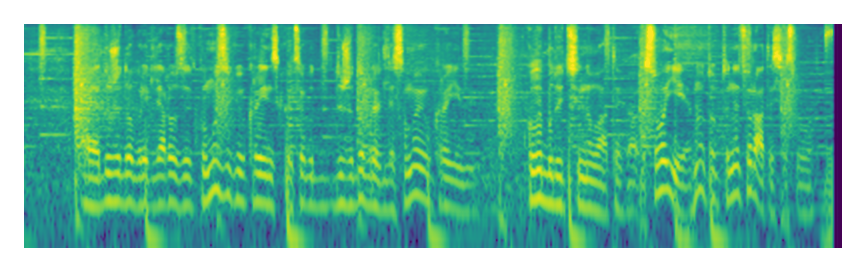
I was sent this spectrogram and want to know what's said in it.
е, дуже добре для розвитку музики української, це буде дуже добре для самої України, коли будуть цінувати своє, ну тобто не цуратися свого.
